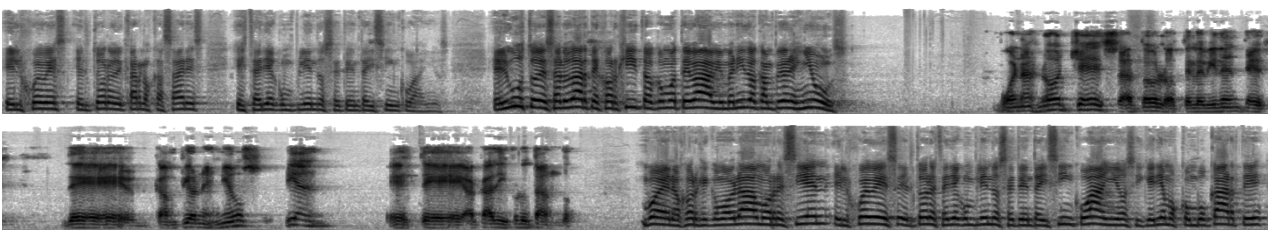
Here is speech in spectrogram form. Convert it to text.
el jueves el toro de Carlos Casares estaría cumpliendo 75 años. El gusto de saludarte, Jorgito, ¿cómo te va? Bienvenido a Campeones News. Buenas noches a todos los televidentes de Campeones News. Bien, este, acá disfrutando. Bueno, Jorge, como hablábamos recién, el jueves el toro estaría cumpliendo 75 años y queríamos convocarte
